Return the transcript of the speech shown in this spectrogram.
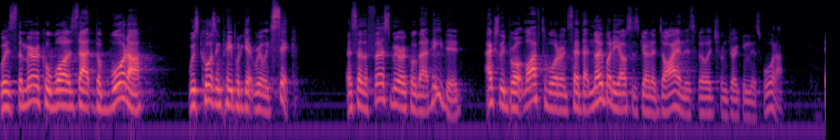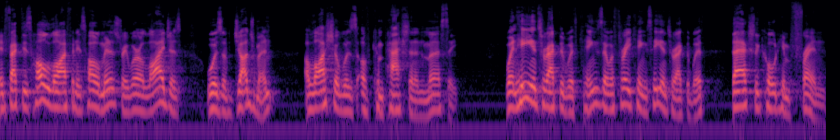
was the miracle was that the water was causing people to get really sick. And so the first miracle that he did actually brought life to water and said that nobody else is going to die in this village from drinking this water. In fact, his whole life and his whole ministry, where Elijah's was of judgment, Elisha was of compassion and mercy. When he interacted with kings, there were three kings he interacted with, they actually called him friend,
